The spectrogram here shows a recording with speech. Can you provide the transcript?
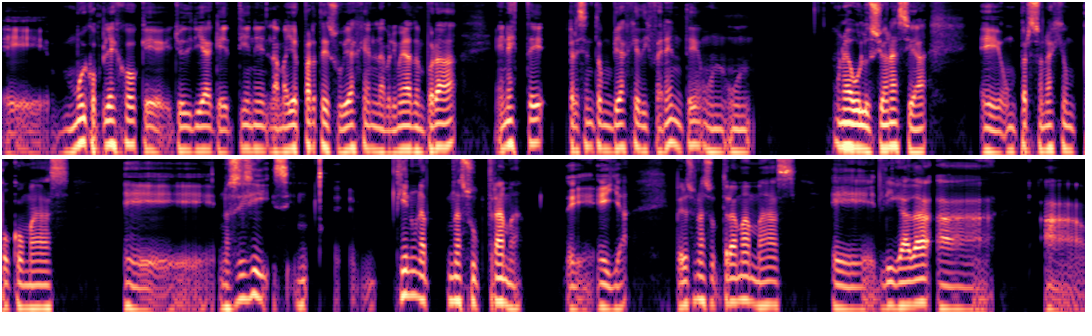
eh, muy complejo que yo diría que tiene la mayor parte de su viaje en la primera temporada. En este presenta un viaje diferente, una evolución hacia eh, un personaje un poco más... Eh, no sé si, tiene una, subtrama ella, pero es una subtrama más ligada a, a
